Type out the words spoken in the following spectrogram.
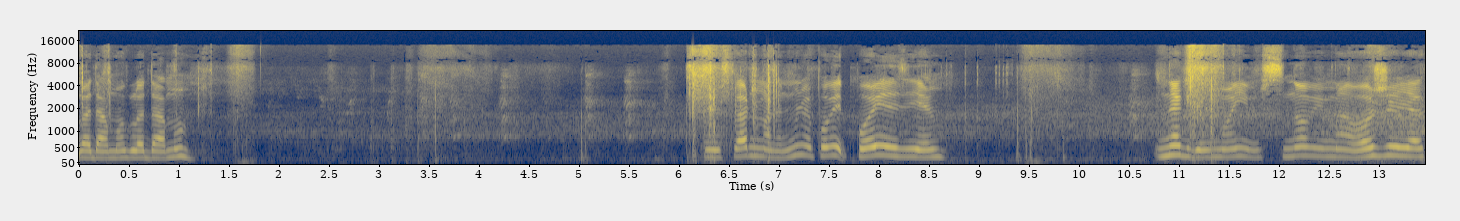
Gledamo, gledamo. Stvarno ima zanimljive poezije. negdje u mojim snovima ožiljak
